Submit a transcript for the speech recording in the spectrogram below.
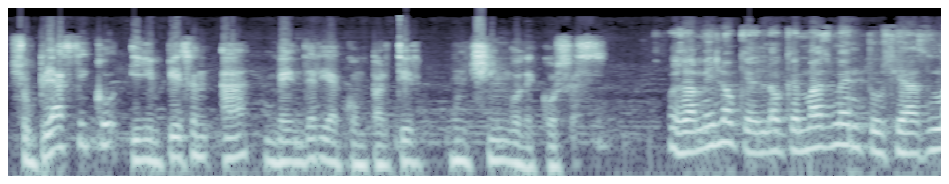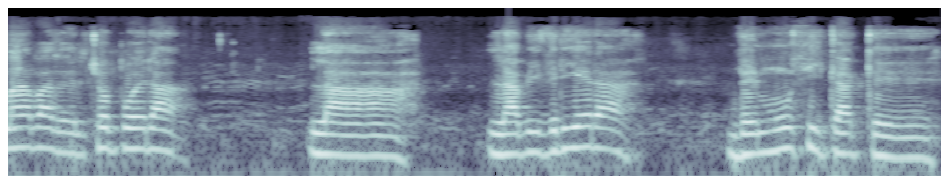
su plástico y empiezan a vender y a compartir un chingo de cosas. Pues a mí lo que, lo que más me entusiasmaba del Chopo era la, la vidriera de música que,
